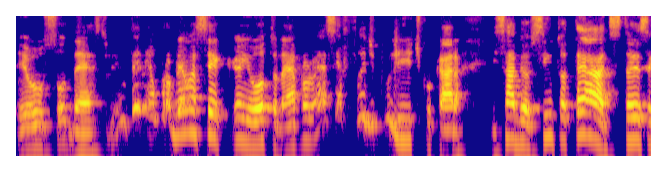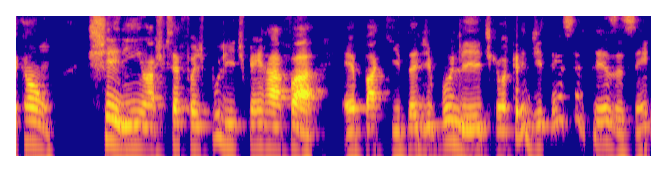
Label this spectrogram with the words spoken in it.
eu sou destro. E não tem nenhum problema ser canhoto, né? O problema é ser fã de político, cara. E sabe, eu sinto até a distância que é um cheirinho. Acho que você é fã de político, hein, Rafa? É Paquita de política. Eu acredito, tenho certeza, sim.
